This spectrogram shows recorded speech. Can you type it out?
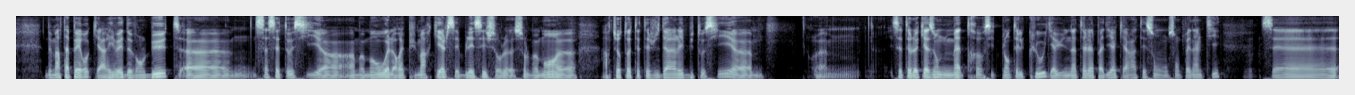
de qui est arrivée devant le but. Ça, c'était aussi un, moment où elle aurait pu marquer. Elle s'est blessée sur le, sur le moment. Arthur, toi, tu étais juste derrière les buts aussi. C'était l'occasion de mettre aussi de planter le clou. Il y a eu Natalia Padia qui a raté son, son penalty. C'est,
